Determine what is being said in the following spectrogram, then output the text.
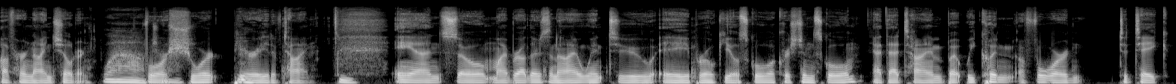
of her nine children. Wow. For a short period mm. of time. And so my brothers and I went to a parochial school, a Christian school at that time, but we couldn't afford to take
